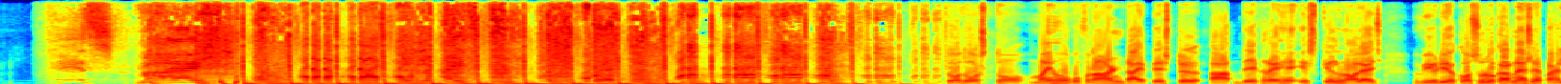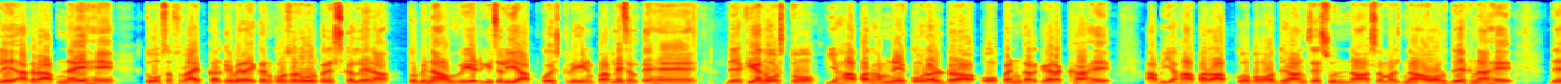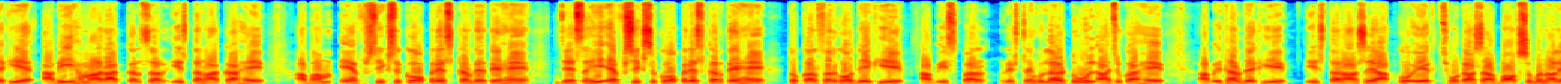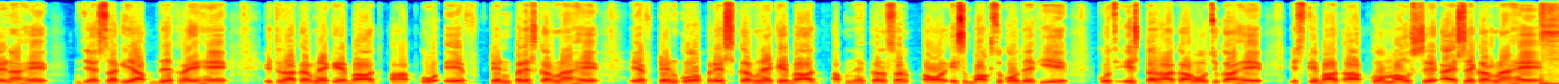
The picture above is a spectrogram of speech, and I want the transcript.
तो दोस्तों, मैं हूँ गुफरान टाइपिस्ट आप देख रहे हैं स्किल नॉलेज वीडियो को शुरू करने से पहले अगर आप नए हैं तो सब्सक्राइब करके बेल आइकन को ज़रूर प्रेस कर लेना। तो बिना वेट के चलिए आपको स्क्रीन पर ले चलते हैं। देखिए दोस्तों, यहाँ पर हमने कोरल ड्रा ओपन करके रखा है। अब यहाँ पर आपको बहुत ध्यान से सुनना, समझना और देखना है। देखिए, अभी हमारा कर्सर इस तरह का है। अब हम F6 को प्रेस कर देते हैं। जैसे ही F6 को प्रेस करते हैं तो कर्सर को देखिए। अब इस पर रेक्टेंगुलर टूल आ चुका है। अब इधर देखिए इस तरह से आपको एक छोटा सा बॉक्स बना लेना है, जैसा कि आप देख रहे हैं। इतना करने के बाद आपको F10 प्रेस करना है। F10 को प्रेस करने के बाद अपने कर्सर और इस बॉक्स को देखिए। कुछ इस तरह का हो चुका है। इसके बाद आपको माउस से ऐसे करना है।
